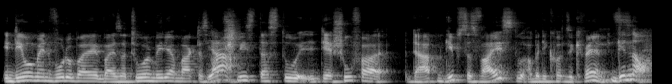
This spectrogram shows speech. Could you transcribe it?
in dem Moment, wo du bei, bei Saturn Mediamarkt das Ja. abschließt, dass du der Schufa Daten gibst, das weißt du, aber die Konsequenz, Genau.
